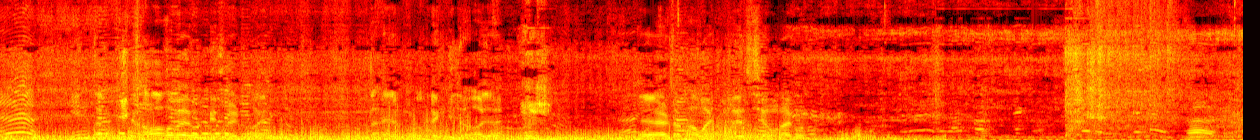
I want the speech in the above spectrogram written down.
হ্যাঁ, আর কি খাওয়া হবে এখন ডিসাইড হয়। দেখা যাক কোথায় কি যাওয়া যায়? আর একটা ধাবায় চলে এসেছি আমরা এখন হ্যাঁ না ইনচান বলতে না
